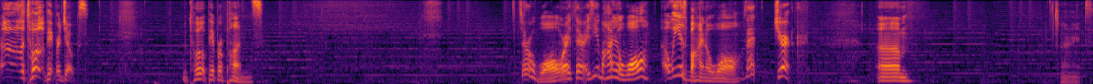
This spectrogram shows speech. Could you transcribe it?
the toilet paper jokes. The toilet paper puns. Is there a wall right there? Is he behind a wall? Oh, he is behind a wall. That jerk. Um. All right.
